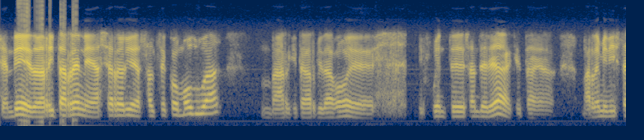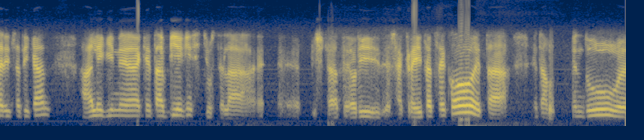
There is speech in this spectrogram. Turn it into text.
jende edo herritarren e, hori azaltzeko modua ba, argita garbi dago e, ifuente zandereak eta e, barre ministeritzatikan alegineak eta bi egin zituztela e, e, hori desakreditatzeko eta eta du e,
